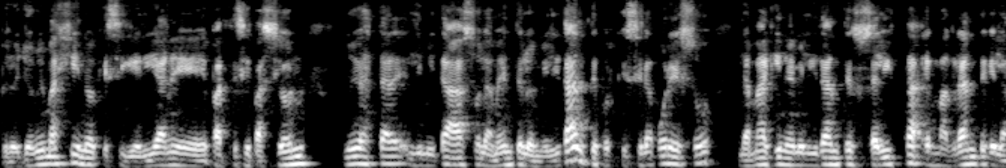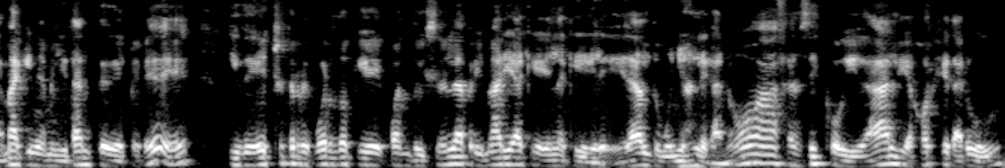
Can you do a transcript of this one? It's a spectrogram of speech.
pero yo me imagino que si querían eh, participación no iba a estar limitada solamente a los militantes, porque si era por eso, la máquina militante socialista es más grande que la máquina militante del PPD, y de hecho te recuerdo que cuando hicieron la primaria que, en la que Heraldo Muñoz le ganó a Francisco Vidal y a Jorge Tarú,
